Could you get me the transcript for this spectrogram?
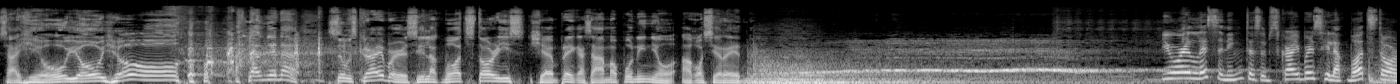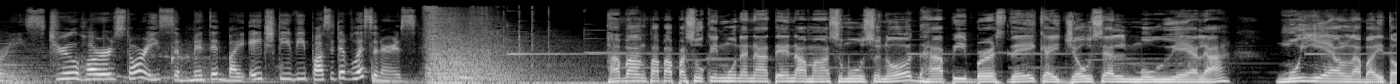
sa Yo Yo Yo. Alam niyo na, subscribers, si Lakbot Stories, syempre kasama po ninyo, ako si Red. You are listening to Subscribers Hilakbot Stories, true horror stories submitted by HTV Positive listeners. Habang papapasukin muna natin ang mga sumusunod, happy birthday kay Josel Muyela. Muyela ba ito?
